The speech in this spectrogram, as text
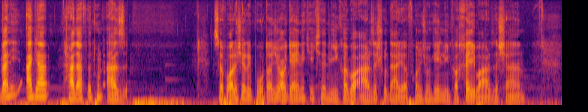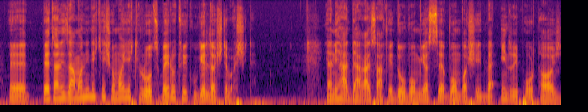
ولی اگر هدفتون از سفارش ریپورتاج آگهی اینه که یک لینک های با ارزش رو دریافت کنید چون که این لینک ها خیلی با ارزشن. بهترین زمان اینه که شما یک رتبه رو توی گوگل داشته باشید. یعنی حداقل صفحه دوم یا سوم باشید و این ریپورتاج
